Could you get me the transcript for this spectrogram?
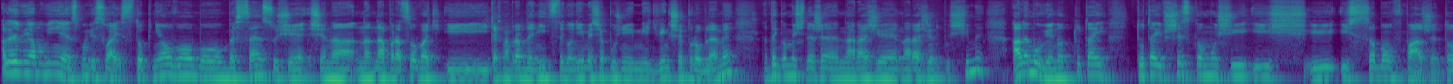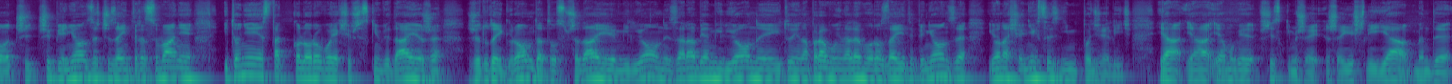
ale ja mówię, nie, mówię, słuchaj, stopniowo, bo bez sensu się, się na, na, napracować i, i tak naprawdę nic z tego nie mieć, a później mieć większe problemy. Dlatego myślę, że na razie, na razie odpuścimy, ale mówię, no tutaj, tutaj wszystko musi iść, iść z sobą w parze. To czy, czy pieniądze, czy zainteresowanie i to nie jest tak kolorowo, jak się wszystkim wydaje, że, że tutaj Gromda to sprzedaje miliony, zarabia miliony i tutaj na prawo i na lewo rozdaje te pieniądze i ona się nie chce z nim podzielić. Ja, ja, ja mówię wszystkim, że, że jeśli ja będę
